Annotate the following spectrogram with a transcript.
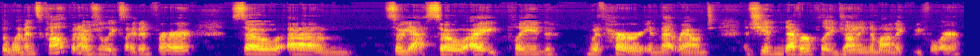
the women's comp, and I was really excited for her. So, um, so yeah, so I played with her in that round, and she had never played Johnny Mnemonic before.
